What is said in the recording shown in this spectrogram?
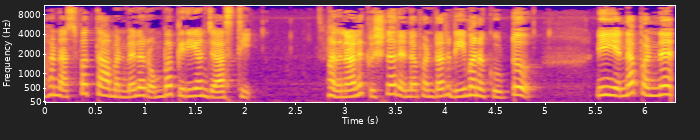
மகன் அஸ்வத்தாமன் மேலே ரொம்ப பிரியம் ஜாஸ்தி. அதனால் கிருஷ்ணர் என்ன பண்ணுறார் பீமனை கூப்பிட்டு நீ என்ன பண்ணு?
